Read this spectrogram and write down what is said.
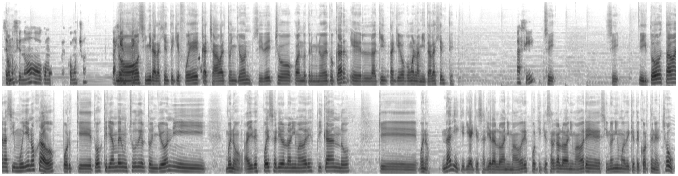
se ¿Cómo? emocionó o como pescó mucho. La no, gente, sí, mira, la gente que fue cachaba a Elton John. Sí, de hecho, cuando terminó de tocar, eh, la quinta quedó como en la mitad de la gente. así, Sí. Sí. Y todos estaban así muy enojados porque todos querían ver un show de Elton John y bueno, ahí después salieron los animadores explicando que, bueno, nadie quería que salieran los animadores porque que salgan los animadores es sinónimo de que te corten el show.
